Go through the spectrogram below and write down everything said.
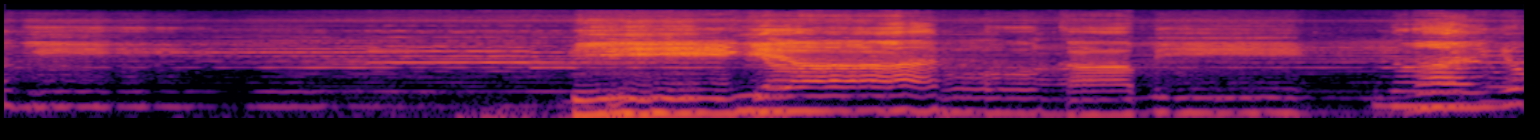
Langit. Bigyan mo kami ngayon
